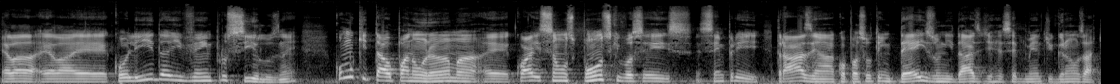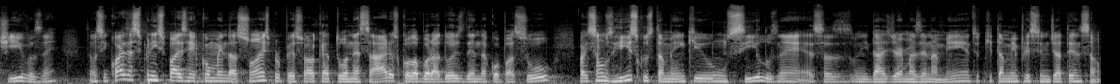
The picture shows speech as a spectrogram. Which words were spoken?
ela, ela é colhida e vem para os silos, né? Como que está o panorama? É, quais são os pontos que vocês sempre trazem? A Copa Sul tem 10 unidades de recebimento de grãos ativas, né? Então, assim, quais as principais recomendações para o pessoal que atua nessa área, os colaboradores dentro da Copa Sul? Quais são os riscos também que uns silos, né, essas unidades de armazenamento, que também precisam de atenção?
